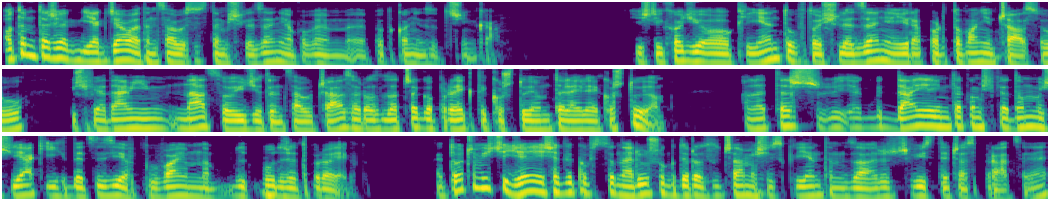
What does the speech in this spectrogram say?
O tym też, jak, jak działa ten cały system śledzenia, powiem e, pod koniec odcinka. Jeśli chodzi o klientów, to śledzenie i raportowanie czasu uświadami, na co idzie ten cały czas oraz dlaczego projekty kosztują tyle, ile kosztują. Ale też jakby daje im taką świadomość, jak ich decyzje wpływają na budżet projektu. To oczywiście dzieje się tylko w scenariuszu, gdy rozliczamy się z klientem za rzeczywisty czas pracy.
